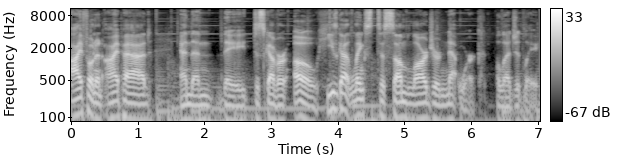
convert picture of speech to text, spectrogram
iPhone and iPad, and then they discover, oh, he's got links to some larger network, allegedly.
